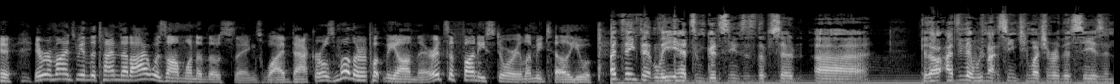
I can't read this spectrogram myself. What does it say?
It reminds me of the time that I was on one of those things. Why Batgirl's mother put me on there. It's a funny story, let me tell you. I think that Lee had some good scenes in this episode because I, I think that we've not seen too much of her this season.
